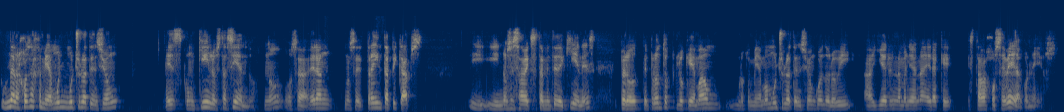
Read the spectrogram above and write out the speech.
una de las cosas que me llamó mucho la atención es con quién lo está haciendo, ¿no? O sea, eran, no sé, 30 pickups y, y no se sabe exactamente de quiénes, pero de pronto lo que, lo que me llamó mucho la atención cuando lo vi ayer en la mañana era que estaba José Vega con ellos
